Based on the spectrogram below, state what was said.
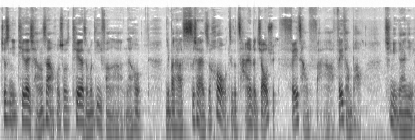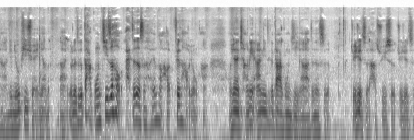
就是你贴在墙上，或者说贴在什么地方啊，然后你把它撕下来之后，这个残留的胶水非常烦啊，非常不好。清理干净啊，就牛皮癣一样的啊！有了这个大公鸡之后，哎，真的是很好，非常好用啊！我现在强烈安利这个大公鸡啊，真的是绝绝子啊，属于是绝绝子，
